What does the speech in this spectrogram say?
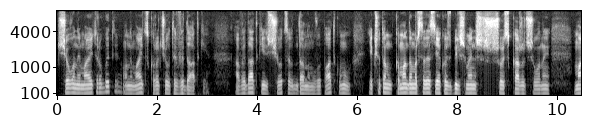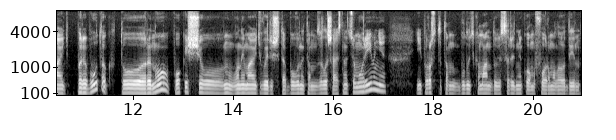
що вони мають робити? Вони мають скорочувати видатки. А видатки, що це в даному випадку? Ну, Якщо там команда Mercedes якось більш-менш щось кажуть, що вони мають перебуток, то Рено поки що ну, вони мають вирішити, або вони там залишаються на цьому рівні і просто там будуть командою середняком Формули 1,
